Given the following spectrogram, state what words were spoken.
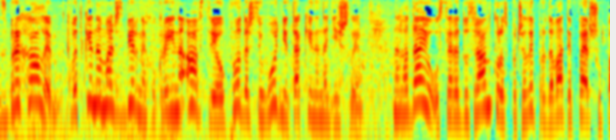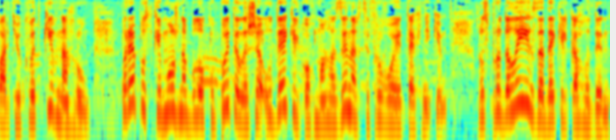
Збрехали квитки на матч збірних Україна-Австрія у продаж сьогодні так і не надійшли. Нагадаю, у середу зранку розпочали продавати першу партію квитків на гру. Перепустки можна було купити лише у декількох магазинах цифрової техніки. Розпродали їх за декілька годин.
